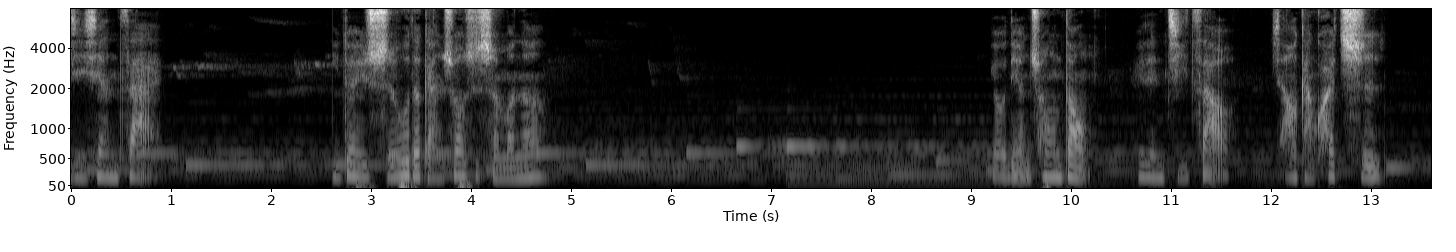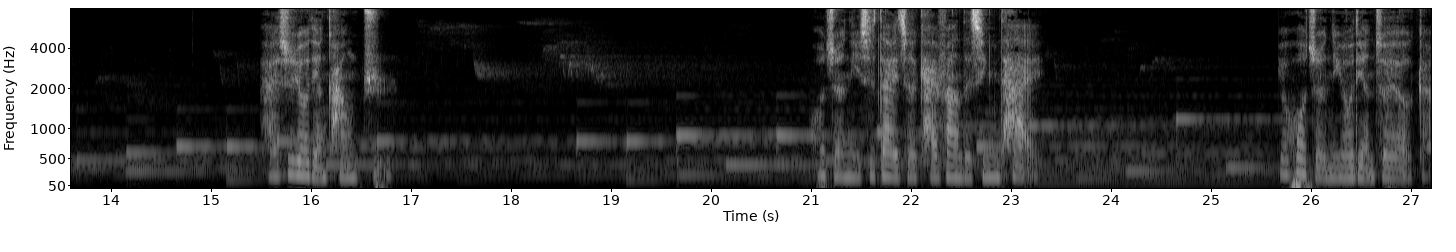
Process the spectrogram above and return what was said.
以及现在你对于食物的感受是什么呢？有点冲动，有点急躁，想要赶快吃，还是有点抗拒，或者你是带着开放的心态，又或者你有点罪恶感。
